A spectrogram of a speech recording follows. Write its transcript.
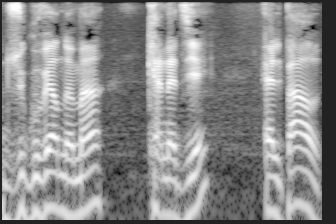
du gouvernement canadien. Elle parle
